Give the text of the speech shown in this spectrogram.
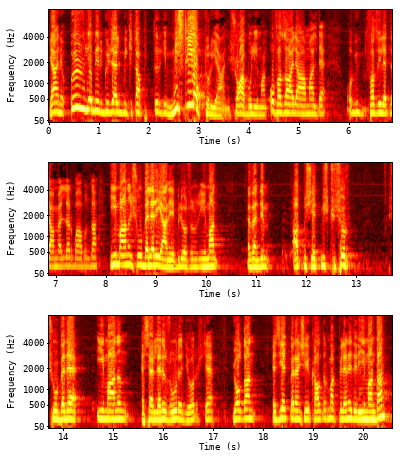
yani öyle bir güzel bir kitaptır ki misli yoktur yani. Şuabul İman. O fazaili amalde o faziletli ameller babında imanın şubeleri yani biliyorsunuz iman efendim 60-70 küsur şubede imanın eserleri zuhur ediyor. İşte yoldan eziyet veren şeyi kaldırmak bile nedir imandan?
